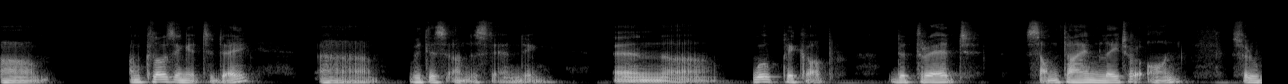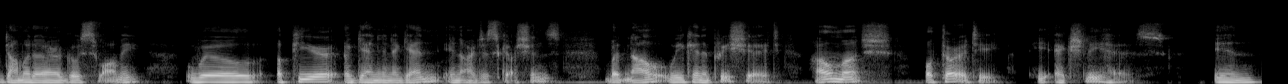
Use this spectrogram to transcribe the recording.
Um, I'm closing it today uh, with this understanding. And uh, we'll pick up the thread sometime later on. Swarup Damodar Goswami will appear again and again in our discussions, but now we can appreciate how much authority he actually has in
